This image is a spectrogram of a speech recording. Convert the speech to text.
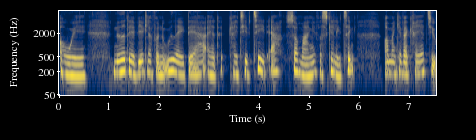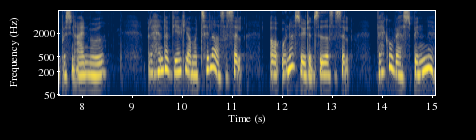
Og øh, noget af det, jeg virkelig har fundet ud af, det er, at kreativitet er så mange forskellige ting, og man kan være kreativ på sin egen måde. Og det handler virkelig om at tillade sig selv og undersøge den side af sig selv. Hvad kunne være spændende?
